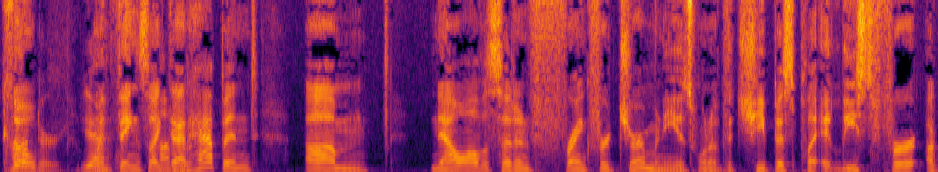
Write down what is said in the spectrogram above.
Condor. So yeah. when things like Condor. that happened, um, now all of a sudden Frankfurt, Germany is one of the cheapest, pla- at least for a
